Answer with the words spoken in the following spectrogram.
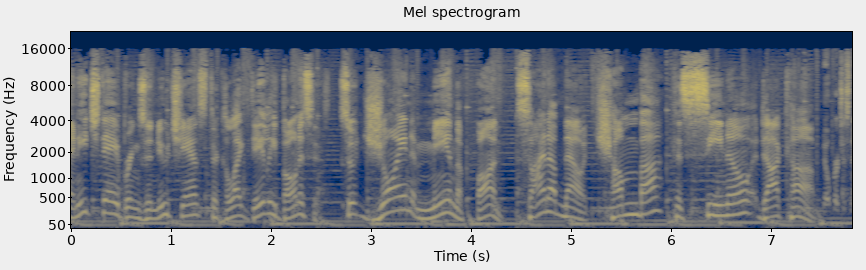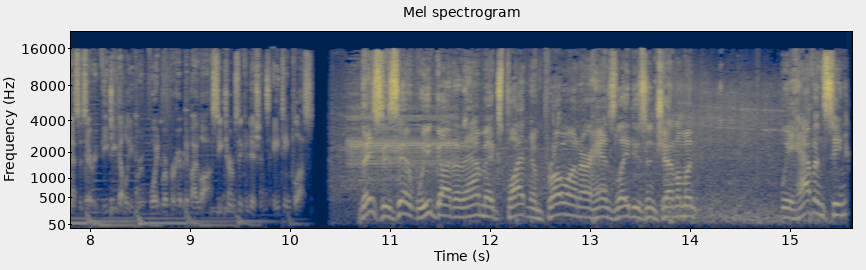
And each day brings a new chance to collect daily bonuses. So join me in the fun. Sign up now at chumbacasino.com. No purchase necessary. VGW Group. Void were prohibited by law. See terms and conditions. 18 plus. This is it. We've got an Amex Platinum Pro on our hands, ladies and gentlemen. We haven't seen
